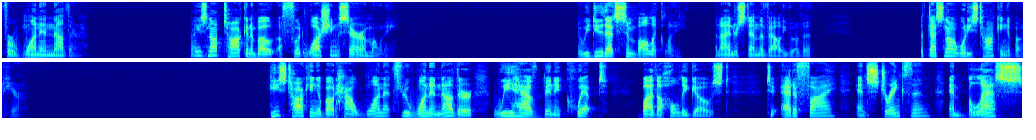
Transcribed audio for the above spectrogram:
for one another. Now, he's not talking about a foot washing ceremony. We do that symbolically, and I understand the value of it. But that's not what he's talking about here. He's talking about how one through one another we have been equipped by the Holy Ghost to edify and strengthen and bless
